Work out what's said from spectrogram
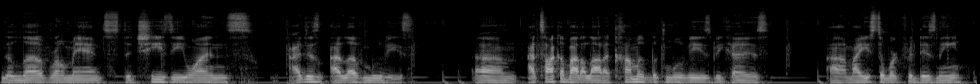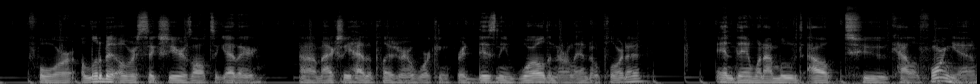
the love romance, the cheesy ones. I just I love movies. Um, I talk about a lot of comic book movies because um, I used to work for Disney for a little bit over six years altogether. Um, I actually had the pleasure of working for Disney World in Orlando, Florida. And then when I moved out to California,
